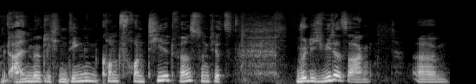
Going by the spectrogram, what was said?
mit allen möglichen Dingen konfrontiert wirst. Und jetzt würde ich wieder sagen, ähm,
